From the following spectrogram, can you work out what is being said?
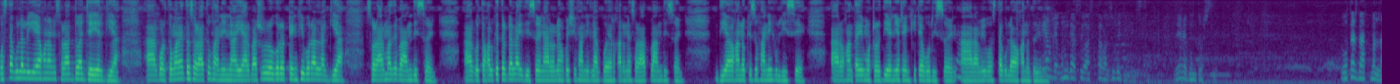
বস্তাগুলা লইয়া এখন আমি সড়াত দোয়ার যাই আর গিয়া। আর বর্তমানে তো সড়াতো পানি নাই, আর বাসুর ঘরের ট্যাঙ্কি ভরার লাগিয়া সড়ার মাঝে বান দিছইন আর গতকালকে তো ডালাই দিছইন আর অনেক বেশি পানি লাগবো, এর কারণে সড়াত বান দিছইন দিয়া ওখানেও কিছু পানি ফুলিছে, আর ওখান তাই মোটর দিয়ে নিয়ে ট্যাঙ্কিটা ভরিছইন আর আমি বস্তাগুলা ওখানে ধরছে। ও তার জাত পাল্লা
